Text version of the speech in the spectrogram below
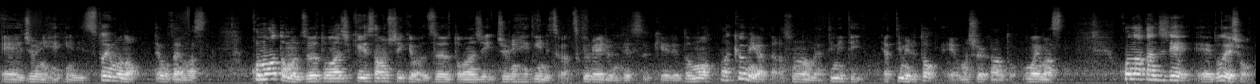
12平均率というものでございます。この後もずっと同じ計算をしていけば、ずっと同じ12平均率が作れるんですけれども、まあ、興味があったらそのままやってみてやってみると面白いかなと思います。こんな感じで、どうでしょ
